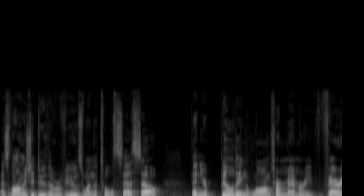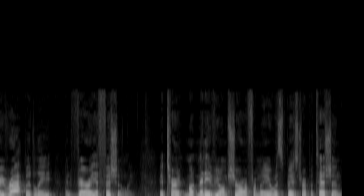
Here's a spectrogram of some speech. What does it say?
As long as you do the reviews when the tool says so, then you're building long term memory very rapidly and very efficiently. Turn, many of you, I'm sure, are familiar with spaced repetition,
